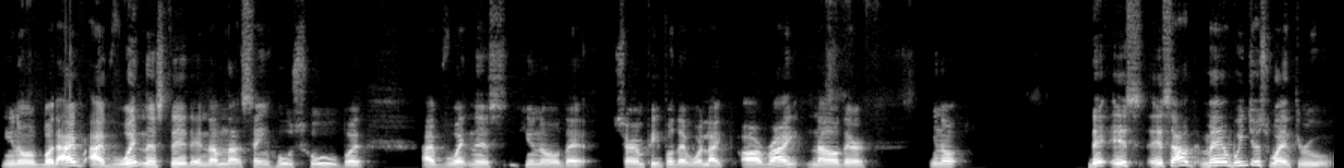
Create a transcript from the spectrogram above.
You know, but I've I've witnessed it, and I'm not saying who's who, but I've witnessed, you know, that certain people that were like, all right, now they're, you know, they, it's it's out, man. We just went through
